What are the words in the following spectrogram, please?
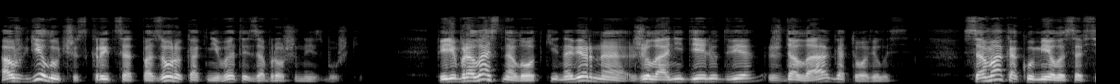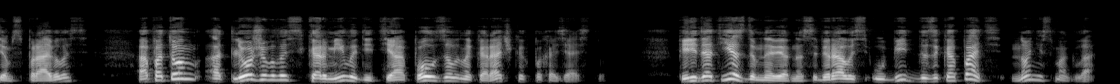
А уж где лучше скрыться от позора, как не в этой заброшенной избушке? Перебралась на лодке, наверное, жила неделю-две, ждала, готовилась. Сама, как умела, совсем справилась, а потом отлеживалась, кормила дитя, ползала на карачках по хозяйству. Перед отъездом, наверное, собиралась убить да закопать, но не смогла.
